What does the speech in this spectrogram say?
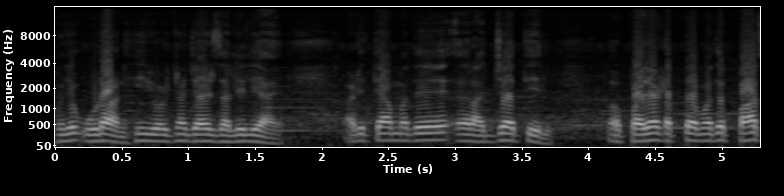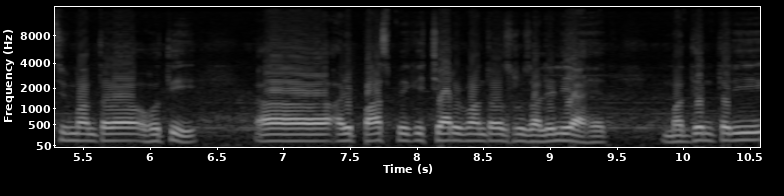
म्हणजे उडान ही योजना जाहीर झालेली आहे. आणि त्यामध्ये राज्यातील पहिल्या टप्प्यामध्ये पाच विमानतळं होती. आणि पाचपैकी चार विमानतळं सुरू झालेली आहेत. मध्यंतरी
